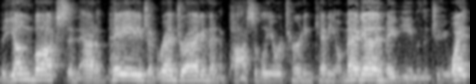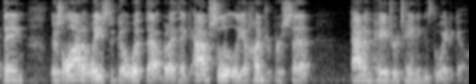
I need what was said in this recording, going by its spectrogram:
the Young Bucks and Adam Page and Red Dragon and possibly a returning Kenny Omega and maybe even the Jay White thing. There's a lot of ways to go with that, but I think absolutely 100% Adam Page retaining is the way to go.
